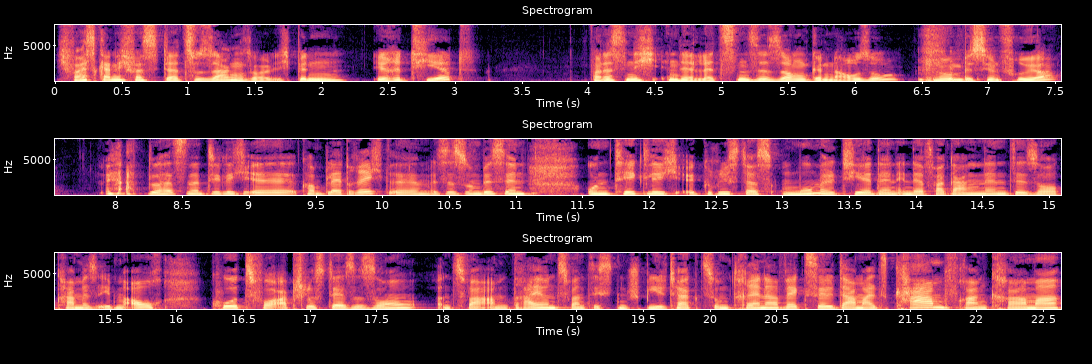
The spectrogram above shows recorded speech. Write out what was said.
Ich weiß gar nicht, was ich dazu sagen soll. Ich bin irritiert. War das nicht in der letzten Saison genauso? Nur ein bisschen früher? Ja, du hast natürlich äh, komplett recht. Ähm, es ist so ein bisschen und täglich äh, grüßt das Murmeltier, denn in der vergangenen Saison kam es eben auch kurz vor Abschluss der Saison, und zwar am 23. Spieltag zum Trainerwechsel. Damals kam Frank Kramer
